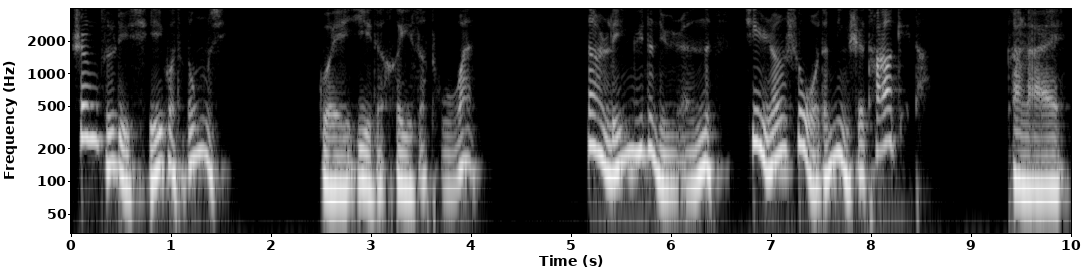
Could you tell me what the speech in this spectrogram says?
身子里奇怪的东西，诡异的黑色图案。那淋雨的女人竟然说我的命是她给的，看来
